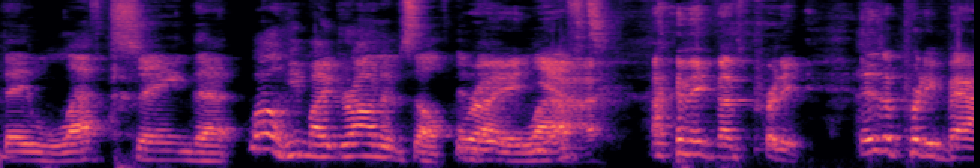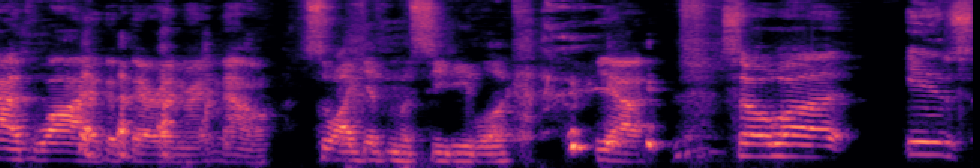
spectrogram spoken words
they left saying that, well, he might drown himself. And right, they yeah. I think that's pretty. This is a pretty bad lie that they're in right now. So I give him a CD look. Yeah. So, uh, is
